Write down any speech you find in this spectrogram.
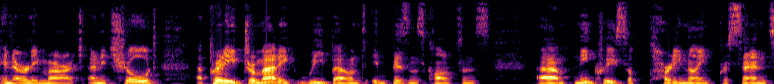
in early March, and it showed a pretty dramatic rebound in business confidence, um, an increase of 39%.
